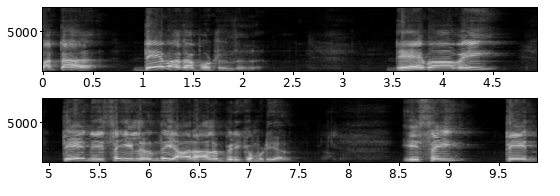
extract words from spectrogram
பார்த்தா தேவா தான் போட்டிருந்தது. தேவாவை தேன் இசையிலிருந்து யாராலும் பிரிக்க முடியாது. இசை தேன்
